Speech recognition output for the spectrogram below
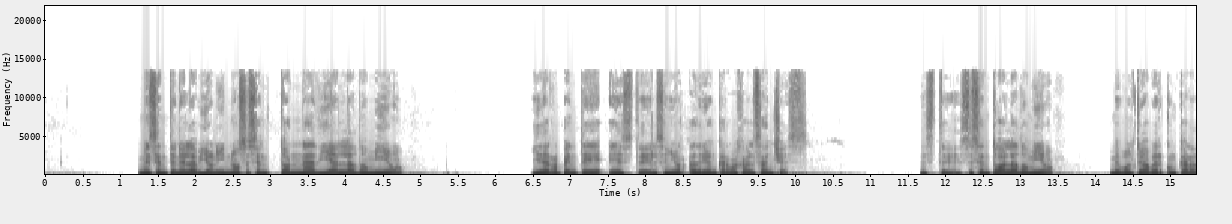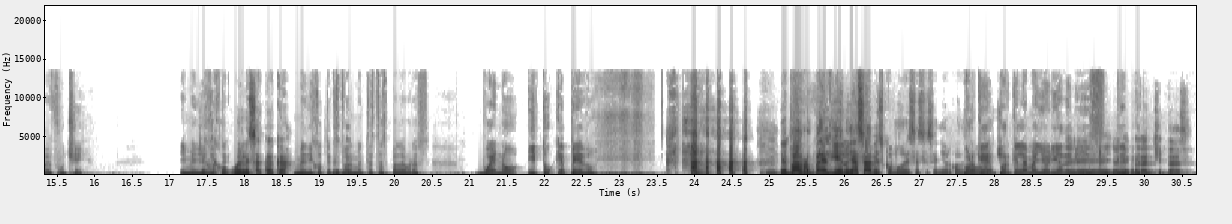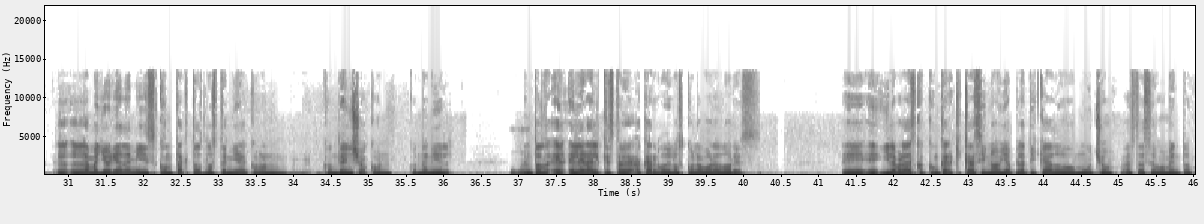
me senté en el avión y no se sentó nadie al lado mío. Y de repente, este, el señor Adrián Carvajal Sánchez, este, se sentó al lado mío, me volteó a ver con cara de fuchi y me dijo, hueles a caca. me dijo textualmente estas palabras. Bueno, ¿y tú qué pedo? Eh, para romper el hielo, ya sabes cómo es ese señor cuando está Porque, borracho. porque la mayoría de Eh, mis ya de- llegó de- lanchitas. la mayoría de mis contactos los tenía con, con Densho, con, con Daniel. Entonces, él, él era el que estaba a cargo de los colaboradores. Eh, eh, y la verdad es que con Karki casi no había platicado mucho hasta ese momento.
